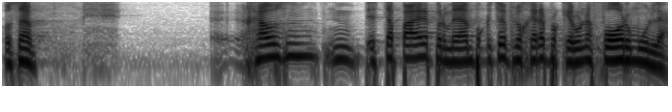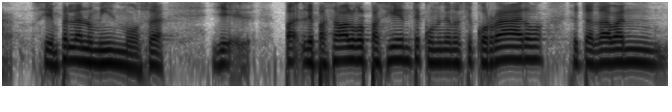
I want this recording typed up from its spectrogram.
o sea, House está padre, pero me da un poquito de flojera porque era una fórmula. Siempre era lo mismo. O sea, pa- le pasaba algo al paciente con un diagnóstico raro, se tardaban,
